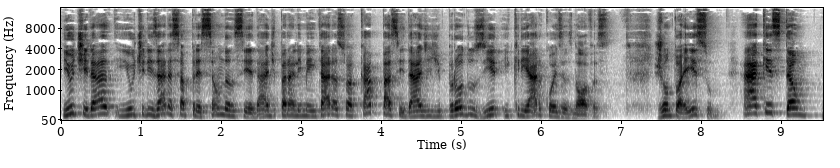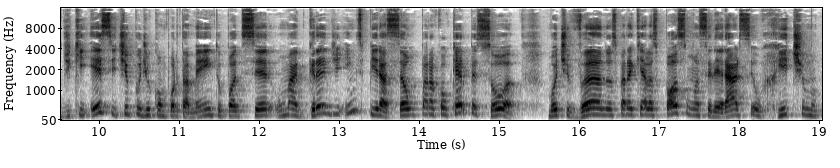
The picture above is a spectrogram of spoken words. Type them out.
e utilizar, e utilizar essa pressão da ansiedade para alimentar a sua capacidade de produzir e criar coisas novas. Junto a isso, a questão de que esse tipo de comportamento pode ser uma grande inspiração para qualquer pessoa, motivando-as para que elas possam acelerar seu ritmo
